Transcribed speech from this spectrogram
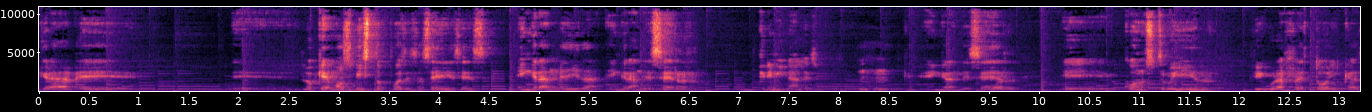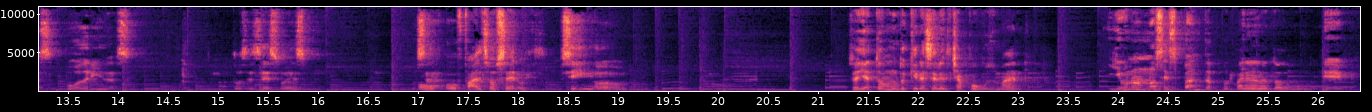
crear... eh, eh, lo que hemos visto pues de esas series es en gran medida engrandecer criminales, pues, engrandecer, eh, construir figuras retóricas podridas. ¿no? Entonces eso es... o sea, O, o falsos héroes. sí, o O sea, ya todo el mundo quiere ser el Chapo Guzmán. Y uno no se espanta porque... Bueno, no todo el mundo. eh,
